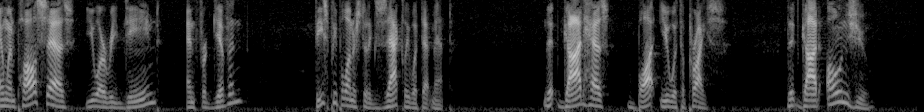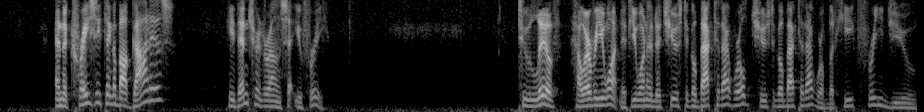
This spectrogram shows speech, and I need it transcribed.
And when Paul says you are redeemed and forgiven, these people understood exactly what that meant. That God has bought you with a price, that God owns you. And the crazy thing about God is, he then turned around and set you free to live however you want. If you wanted to choose to go back to that world, choose to go back to that world. But he freed you.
